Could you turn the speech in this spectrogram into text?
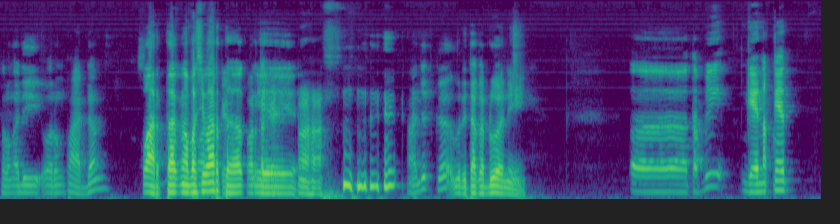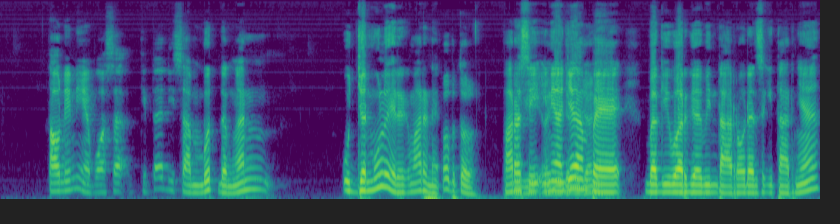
Kalau nggak di warung Padang, Warteg nggak pasti Warteg ya? warteg. Warteg Iya ya? iya. Aha. Lanjut ke berita kedua nih. Eh, tapi gak enaknya tahun ini ya puasa kita disambut dengan hujan mulu ya dari kemarin ya. Oh betul. Parah Lagi- sih. lagi Ini aja sampai bagi warga Bintaro dan sekitarnya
